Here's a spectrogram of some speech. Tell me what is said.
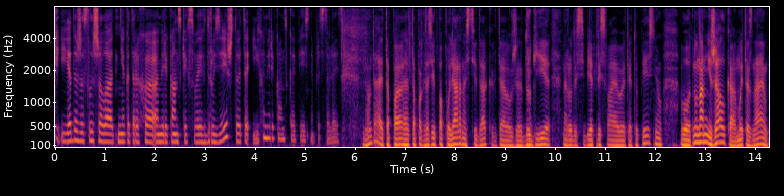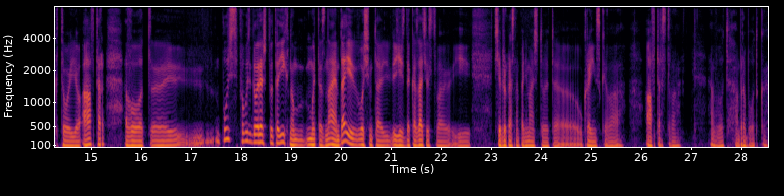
И я даже слышала от некоторых э, американских своих друзей, что это их американская песня, представляете? Ну да, это, это показатель популярности, да, когда уже другие народы себе присваивают эту песню. Вот. Ну, нам не жалко, мы-то знаем, кто ее автор. Вот э, пусть, пусть говорят, что это их, но мы-то знаем, да, и, в общем-то, есть доказательства, и все прекрасно понимают, что это украинского авторства, вот, обработка.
